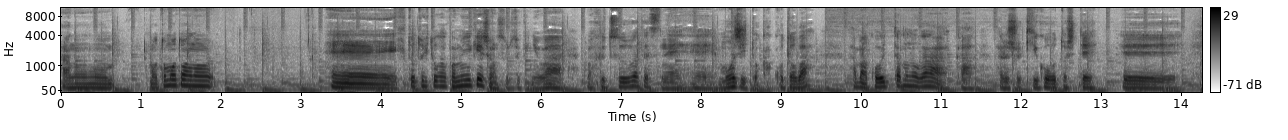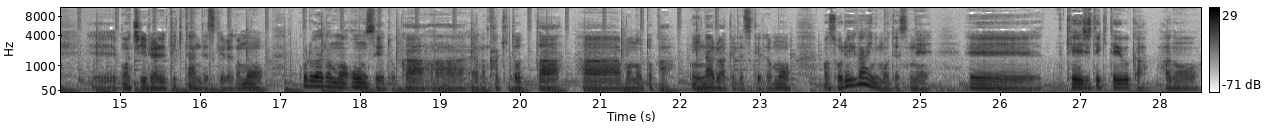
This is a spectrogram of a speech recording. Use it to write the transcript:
あのもともとあのえー、人と人がコミュニケーションする時には、まあ、普通はですね、えー、文字とか言葉、まあ、こういったものがある種記号としてえーえー、用いられてきたんですけれどもこれはあの、まあ、音声とかあの書き取ったあものとかになるわけですけれども、まあ、それ以外にもですね、えー、掲示的というかあの、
